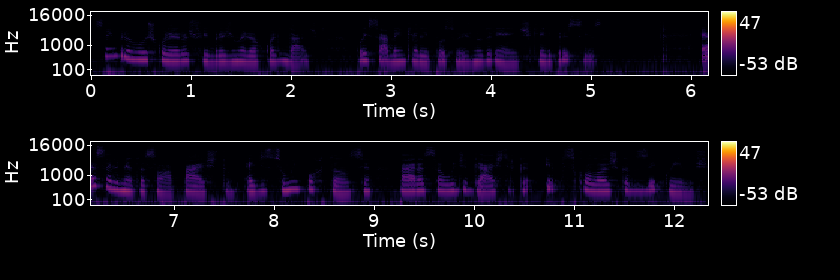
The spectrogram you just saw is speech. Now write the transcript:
sempre vão escolher as fibras de melhor qualidade, pois sabem que ali possuem os nutrientes que ele precisa. Essa alimentação a pasto é de suma importância para a saúde gástrica e psicológica dos equinos.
